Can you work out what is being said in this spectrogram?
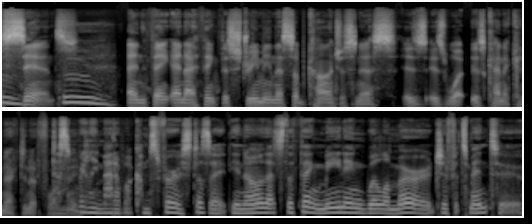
since, and think and I think the streaming the subconsciousness is is what is kind of connecting it for me. doesn't really matter what comes first, does it? You know, that's the thing. Meaning will emerge if it's meant to.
